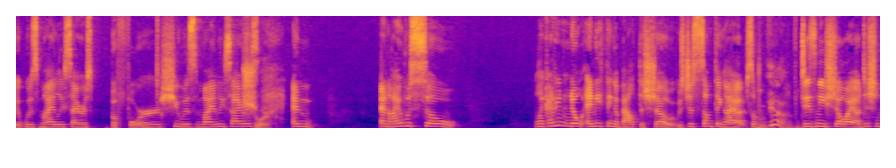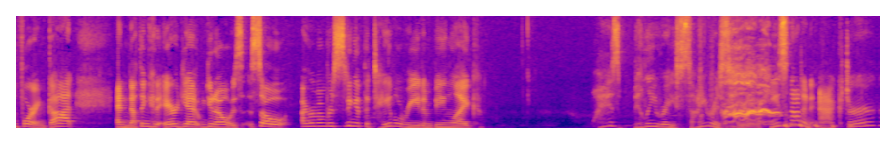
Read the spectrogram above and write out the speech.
It was Miley Cyrus before she was Miley Cyrus. Sure. And and I was so like I didn't know anything about the show. It was just something I some Yeah. Disney show I auditioned for and got and nothing had aired yet, you know. It was, so I remember sitting at the table read and being like why is Billy Ray Cyrus here? He's not an actor.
